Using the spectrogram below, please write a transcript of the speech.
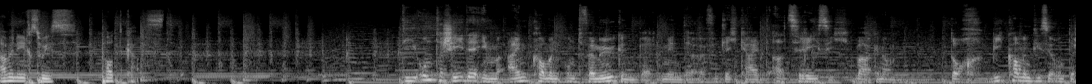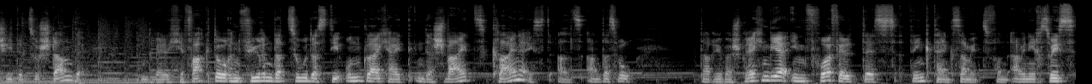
Avenir Swiss Podcast. Die Unterschiede im Einkommen und Vermögen werden in der Öffentlichkeit als riesig wahrgenommen. Doch wie kommen diese Unterschiede zustande? Und welche Faktoren führen dazu, dass die Ungleichheit in der Schweiz kleiner ist als anderswo? Darüber sprechen wir im Vorfeld des Think Tank Summits von Avenir Suisse,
